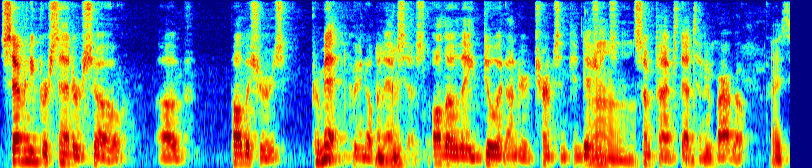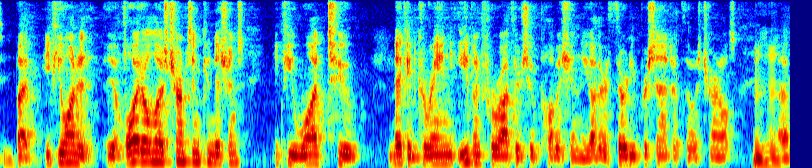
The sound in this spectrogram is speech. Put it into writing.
70% or so of publishers permit green open access, although they do it under terms and conditions. Ah, Sometimes that's an embargo. I see. But if you want to avoid all those terms and conditions, if you want to make it green even for authors who publish in the other 30% of those journals, Mm-hmm. uh,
